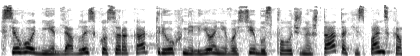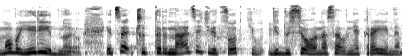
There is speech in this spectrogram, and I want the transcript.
Сьогодні для близько 43 мільйонів осіб у Сполучених Штатах іспанська мова є рідною, і це 14% від усього населення країни.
